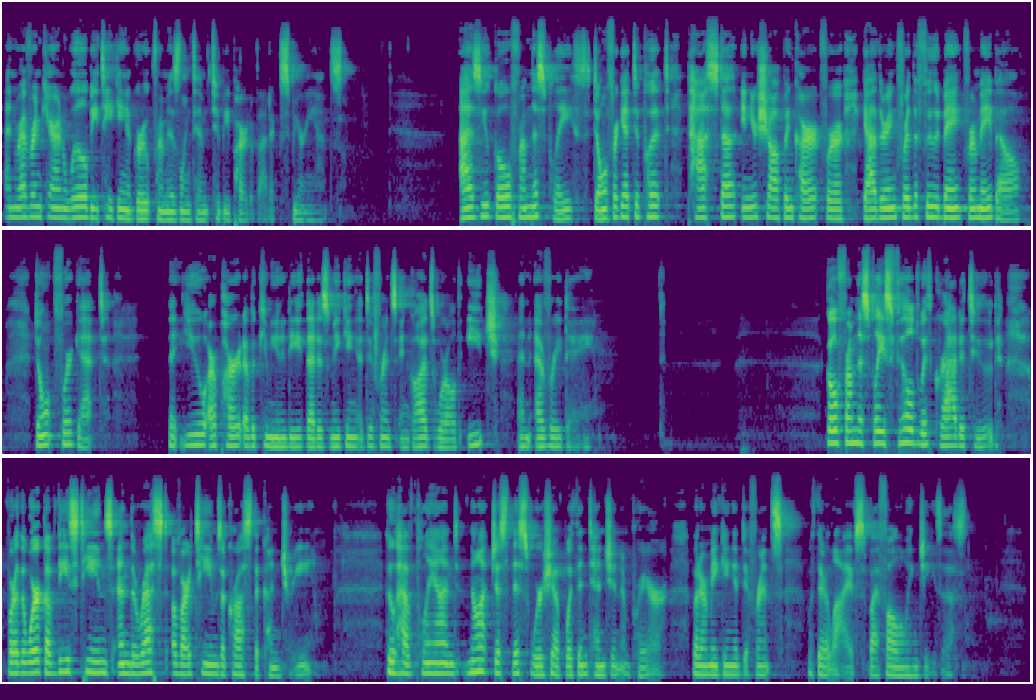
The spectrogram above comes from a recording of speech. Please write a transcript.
And Reverend Karen will be taking a group from Islington to be part of that experience. As you go from this place, don't forget to put pasta in your shopping cart for gathering for the food bank for Mabelle. Don't forget that you are part of a community that is making a difference in God's world each and every day. Go from this place filled with gratitude for the work of these teens and the rest of our teams across the country who have planned not just this worship with intention and prayer, but are making a difference with their lives by following Jesus.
